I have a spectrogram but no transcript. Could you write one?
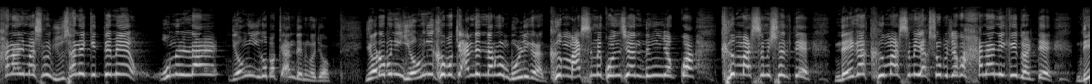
하나님 말씀을 유산했기 때문에 오늘날 영이 이거밖에 안 되는 거죠. 여러분이 영이 그거밖에 안 된다는 걸 몰리거나 그 말씀의 권세한 능력과 그 말씀을 실을 때 내가 그 말씀을 약속을 하고 하나님께 기도할 때 내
